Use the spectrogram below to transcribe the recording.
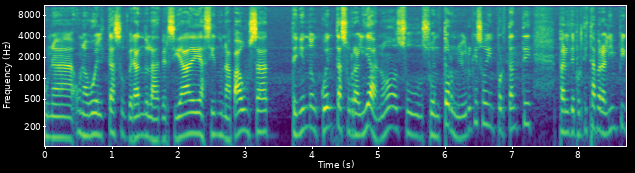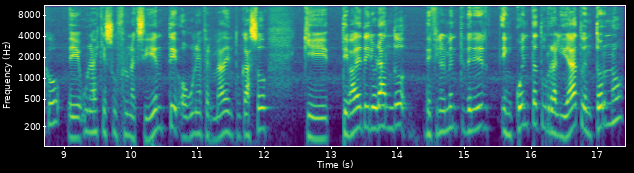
una, una vuelta, superando las adversidades, haciendo una pausa, teniendo en cuenta su realidad, ¿no? su, su entorno. Yo creo que eso es importante para el deportista paralímpico eh, una vez que sufre un accidente o una enfermedad, en tu caso, que te va deteriorando, de finalmente tener en cuenta tu realidad, tu entorno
